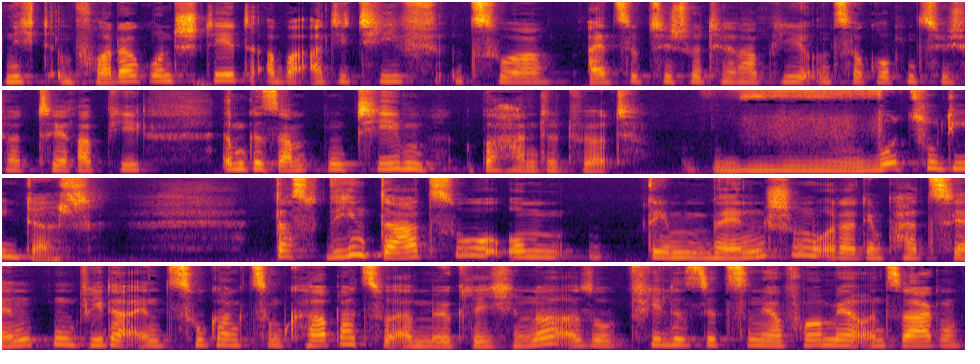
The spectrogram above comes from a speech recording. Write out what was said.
nicht im Vordergrund steht, aber additiv zur Einzelpsychotherapie und zur Gruppenpsychotherapie im gesamten Team behandelt wird. Wozu dient das? Das dient dazu, um dem Menschen oder dem Patienten wieder einen Zugang zum Körper zu ermöglichen. Ne? Also viele sitzen ja vor mir und sagen,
